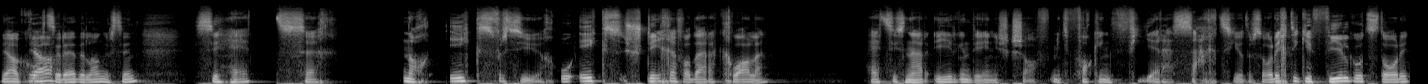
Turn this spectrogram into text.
ja, kurzer Ja. Rede, langer Sinn. Sie hat sich nach x Versuchen und x Stichen von dieser Qualen hat sie es dann irgendwann geschafft. Mit fucking 64 oder so. Richtige Feel-Good-Story.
